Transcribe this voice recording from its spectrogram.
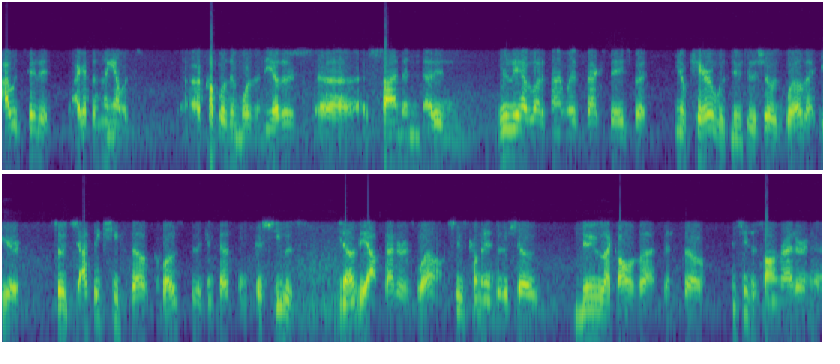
I would say that I got to hang out with a couple of them more than the others. Uh, Simon, I didn't really have a lot of time with backstage, but you know, Kara was new to the show as well that year, so I think she felt close to the contestants because she was, you know, the outsider as well. She was coming into the show new like all of us, and so, and she's a songwriter and, a,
